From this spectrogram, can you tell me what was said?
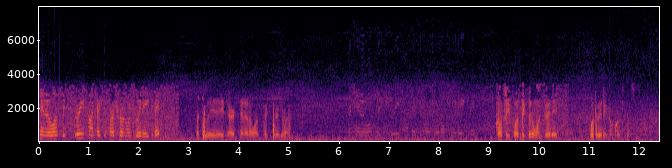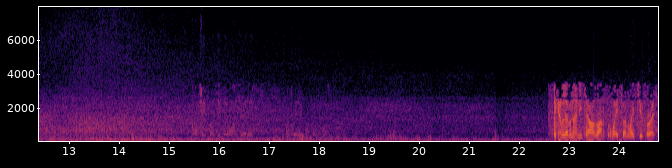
Canada 163, contact departure on 1288, good day. 1288, Air Canada 163, goodbye. Air Canada 163, contact departure on 1288, good day. Call 3460 1288. 1288, no course, question. Second 1190 tower, line up and wait, runway 24 right.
